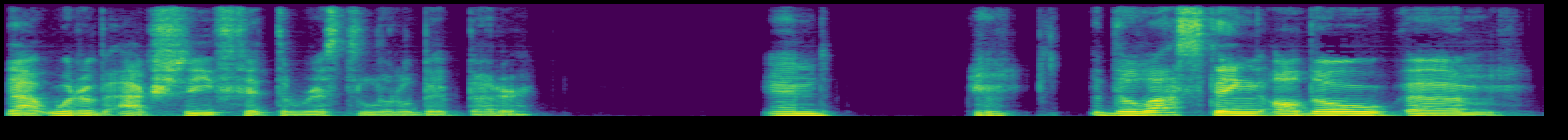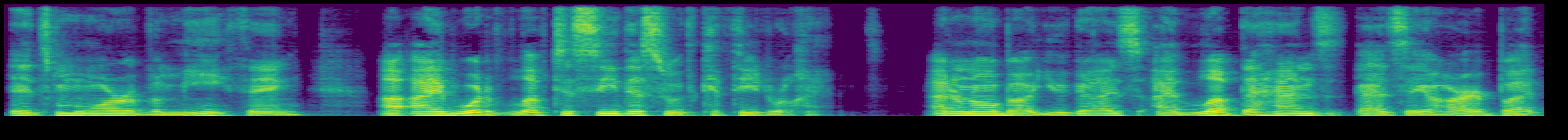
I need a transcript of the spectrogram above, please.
that would have actually fit the wrist a little bit better. And the last thing, although um, it's more of a me thing, uh, I would have loved to see this with cathedral hands. I don't know about you guys. I love the hands as they are, but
